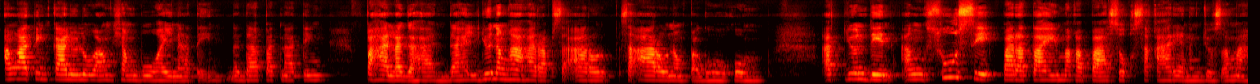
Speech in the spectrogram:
Ang ating kaluluwa ang siyang buhay natin na dapat nating pahalagahan dahil yun ang haharap sa araw, sa araw ng paghuhukom. At yun din ang susi para tayo makapasok sa kaharian ng Diyos Ama.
